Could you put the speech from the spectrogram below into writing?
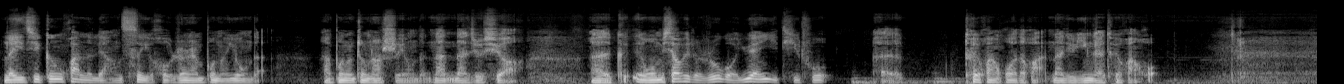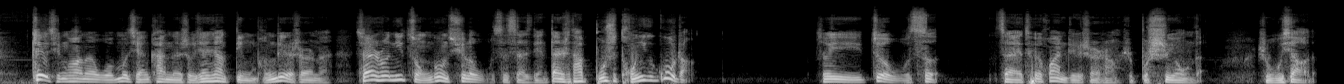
累计更换了两次以后仍然不能用的，啊，不能正常使用的，那那就需要，呃，我们消费者如果愿意提出，呃，退换货的话，那就应该退换货。这个情况呢，我目前看呢，首先像顶棚这个事儿呢，虽然说你总共去了五次 4S 店，但是它不是同一个故障，所以这五次在退换这个事儿上是不适用的，是无效的。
